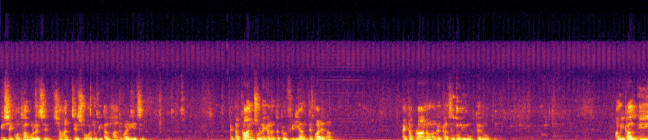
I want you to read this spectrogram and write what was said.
এসে কথা বলেছে সাহায্যের সহযোগিতার হাত বাড়িয়েছে। একটা প্রাণ চলে গেলে তো কেউ ফিরিয়ে আনতে পারে না। একটা প্রাণ আমাদের কাছে মণিমুক্তের মতো। আমি কালকেই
